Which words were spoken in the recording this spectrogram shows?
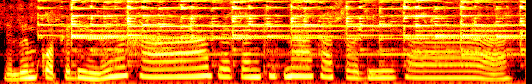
อย่าลืมกดกระดิ่งด้วยนะคะ เจอกันคลิปหน้าค่ะ สวัสดีค่ะ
